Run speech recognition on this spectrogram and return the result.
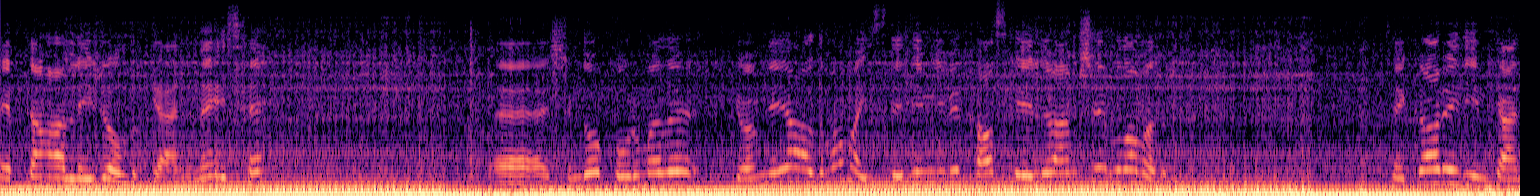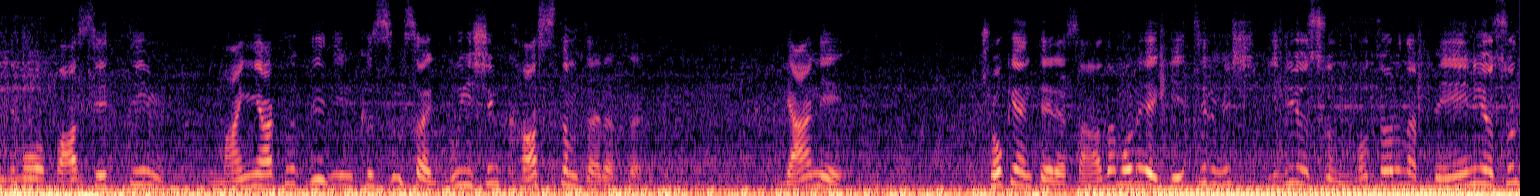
Hepten Harley'ci olduk yani neyse. E, şimdi o korumalı gömleği aldım ama istediğim gibi kask eldiven bir şey bulamadım. Tekrar edeyim kendime o bahsettiğim manyaklık dediğim kısımsa bu işin custom tarafı. Yani çok enteresan. Adam oraya getirmiş. Gidiyorsun motoruna beğeniyorsun.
